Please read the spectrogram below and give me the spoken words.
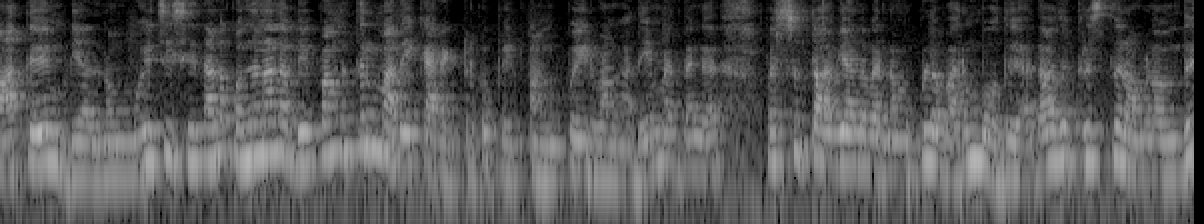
மாற்றவே முடியாது. நம்ம முயற்சி செய்தாலும் கொஞ்ச நாள் அப்படி இருப்பாங்க திரும்ப அதே கேரக்டருக்கு போயிருப்பாங்க போயிடுவாங்க அதே மாதிரி தாங்க பரிசுத்தாவியானவர் நமக்குள்ளே வரும்போது அதாவது கிறிஸ்து நம்மளை வந்து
